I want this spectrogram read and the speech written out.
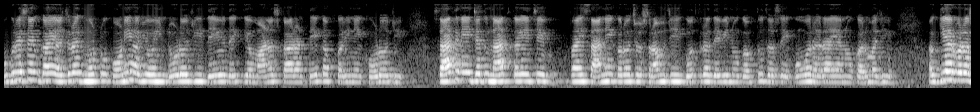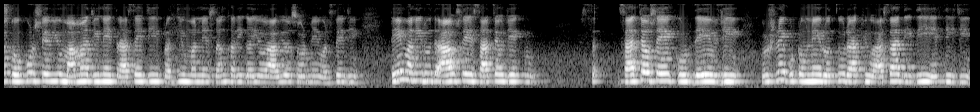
ઉગ્રસેન કહે અજરજ મોટું કોણે હર્યો? ડોળોજી દેવ દૈત્ય માણસ કારણ તે કપ કરીને ખોડોજી સાતને જદુનાથ કહે છે ભાઈ સાને કરો છો શ્રમજી ગોત્ર દેવીનું ગમતું થશે કુંવર હરાયાનું કર્મજી. અગિયાર વર્ષ ગોકુળ સેવ્યું મામાજીને, ત્રાસેજી પ્રદ્યુમનને શંખ હરી ગયો, આવ્યો સોળમે વર્ષેજી. તેમ અનિરુદ્ધ આવશે, સાચવજે સાચવશે કુળદેવજી. કૃષ્ણે કુટુંબને રોતું રાખ્યું, આશા દીધી એથીજી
